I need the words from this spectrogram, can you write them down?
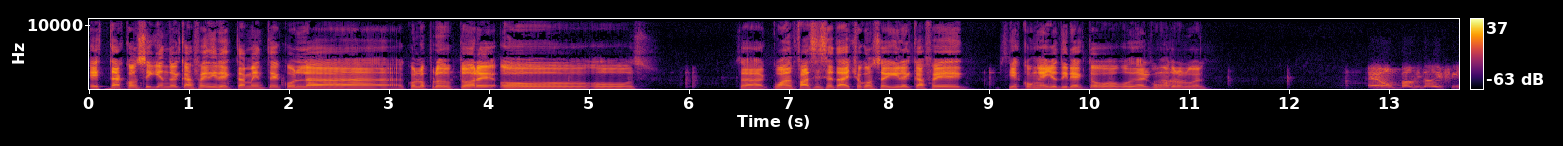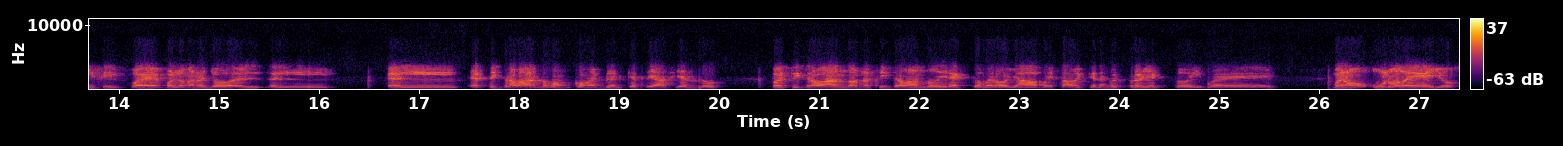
¿estás consiguiendo el café directamente con la con los productores o, o, o sea, cuán fácil se te ha hecho conseguir el café si es con ellos directo o, o de algún otro lugar? Es un poquito difícil, pues por lo menos yo el, el, el- estoy trabajando con, con el blend que estoy haciendo, pues estoy trabajando, no estoy trabajando directo, pero ya pues saben que tengo el proyecto y pues, bueno, uno de ellos,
